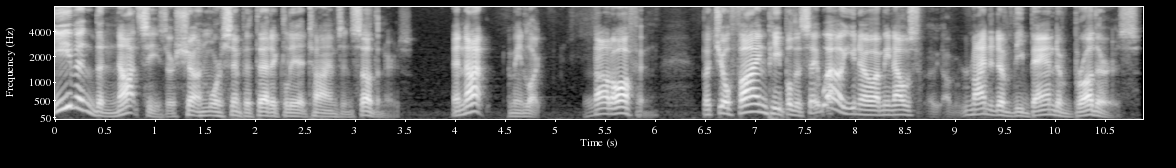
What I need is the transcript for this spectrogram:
even the Nazis are shown more sympathetically at times than Southerners, and not, I mean, look, not often, but you'll find people that say, well, you know, I mean, I was reminded of the Band of Brothers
